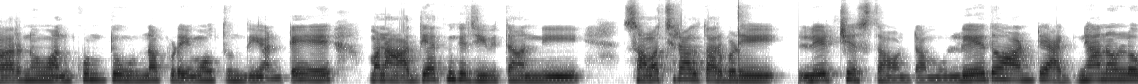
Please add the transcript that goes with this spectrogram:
కారణం అనుకుంటూ ఉన్నప్పుడు ఏమవుతుంది అంటే మన ఆధ్యాత్మిక జీవితాన్ని సంవత్సరాల తరబడి లేట్ చేస్తూ ఉంటాము. లేదా అంటే అజ్ఞానంలో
